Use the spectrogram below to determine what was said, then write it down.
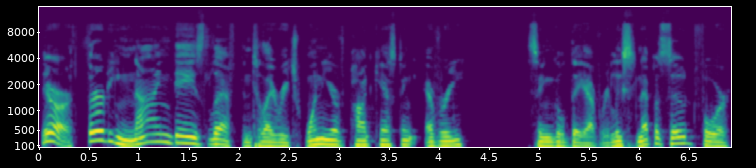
There are 39 days left until I reach one year of podcasting every single day. I've released an episode for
